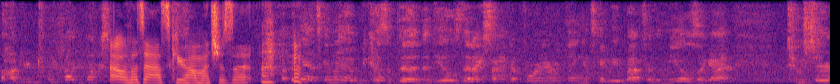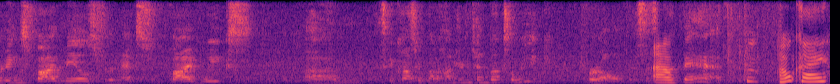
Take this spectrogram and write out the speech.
125 bucks. I was about to ask you how much is it? Yeah, it's gonna because of the the deals that I signed up for and everything. It's gonna be about for the meals. I got two servings, five meals for the next five weeks. Um, it's gonna cost me about 110 bucks a week for all of this. It's Oh. not bad. okay.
